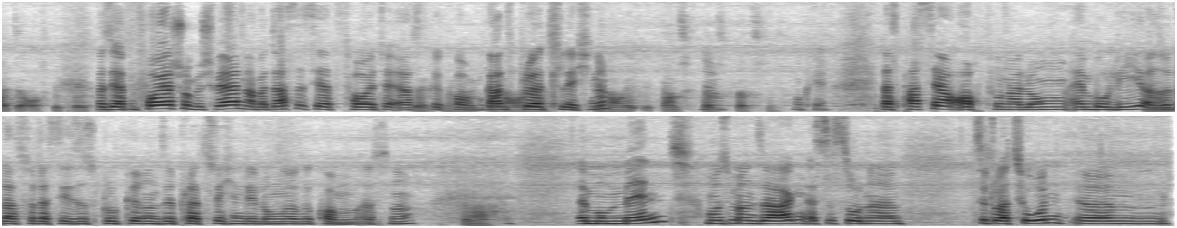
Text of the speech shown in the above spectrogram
heute aufgetreten. Also, Sie hatten vorher schon Beschwerden, aber das ist jetzt heute erst Genau, gekommen. genau, ganz ja. plötzlich, ne? Genau, ganz, ganz Ja. plötzlich. Okay. Das passt ja auch zu einer Lungenembolie, also dass, dass dieses Blutgerinnsel plötzlich in die Lunge gekommen ist. Ne? Genau. Im Moment muss man sagen, es ist so eine Situation, ähm,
